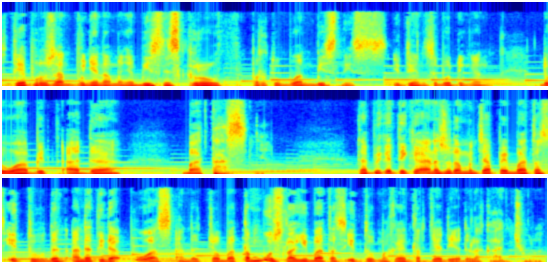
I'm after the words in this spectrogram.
Setiap perusahaan punya namanya business growth, pertumbuhan bisnis. Itu yang disebut dengan dowabit. Ada batasnya. Tapi ketika Anda sudah mencapai batas itu dan Anda tidak puas, Anda coba tembus lagi batas itu, maka yang terjadi adalah kehancuran.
